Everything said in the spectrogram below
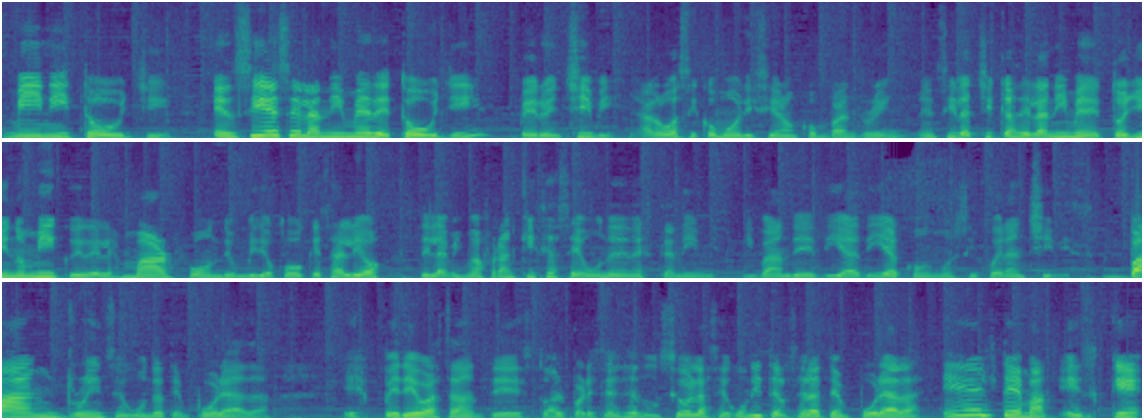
Mini Touji. En sí es el anime de Touji, pero en chibi, algo así como lo hicieron con Band Ring. En sí las chicas del anime de Toji no Miku y del smartphone de un videojuego que salió de la misma franquicia se unen en este anime y van de día a día como si fueran chibis. Band Ring segunda temporada. Esperé bastante esto, al parecer se anunció la segunda y tercera temporada. El tema es que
